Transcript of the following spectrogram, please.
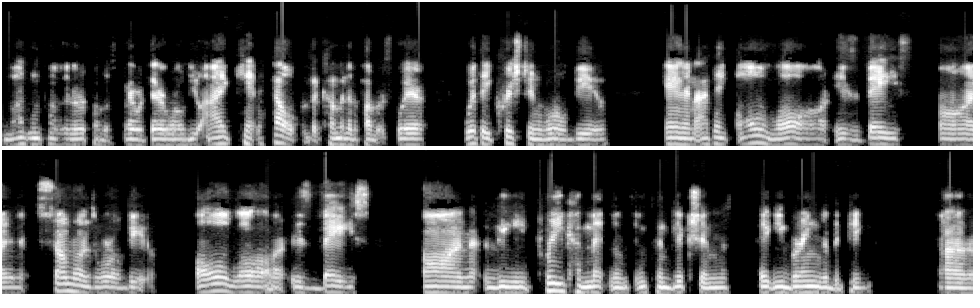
Muslim comes into the public square with their worldview, I can't help but come into the public square with a Christian worldview. And I think all law is based on someone's worldview. All law is based on the pre-commitment and convictions that you bring to the table. Uh,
